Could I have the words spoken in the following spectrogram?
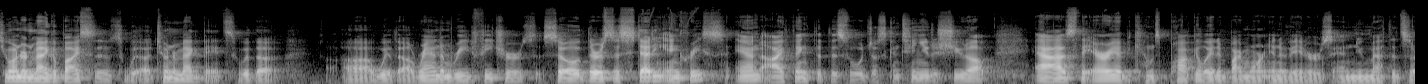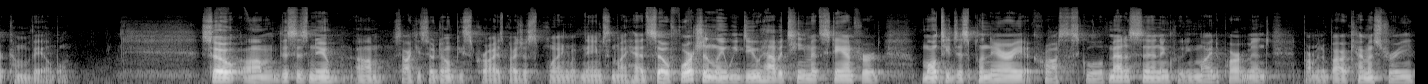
200 megabytes, uh, 200 megabytes with, a, uh, with uh, random read features. So there's a steady increase, and I think that this will just continue to shoot up as the area becomes populated by more innovators and new methods that come available. So um, this is new, um, Tsachy, so don't be surprised by just playing with names in my head. So fortunately, we do have a team at Stanford, multidisciplinary across the School of Medicine, including my department, Department of Biochemistry,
